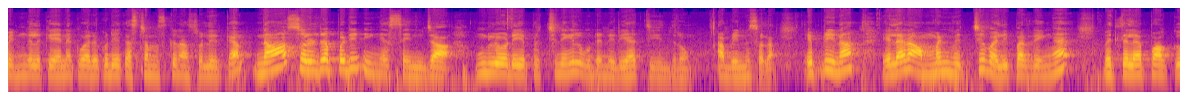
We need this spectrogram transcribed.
பெண்களுக்கு எனக்கு வரக்கூடிய கஸ்டமர்ஸ்க்கு நான் சொல்லியிருக்கேன். நான் சொல்கிறபடி நீங்கள் செஞ்சால் உங்களுடைய பிரச்சனைகள் உடனடியாக தீர்ந்துரும் அப்படின்னு சொல்லலாம். எப்படின்னா எல்லாரும் அம்மன் வச்சு வழிபடுறீங்க. வெத்தலை பாக்கு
